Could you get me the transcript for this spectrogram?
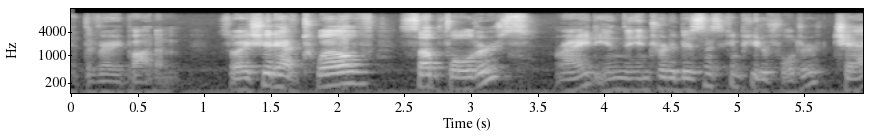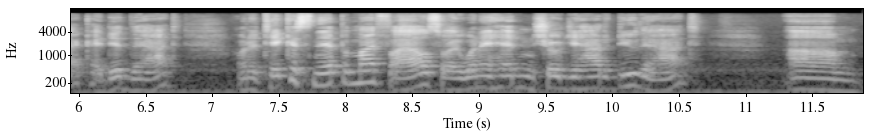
at the very bottom. So I should have 12 subfolders, right, in the Intro to Business Computer folder. Check, I did that. I'm going to take a snip of my file, so I went ahead and showed you how to do that. Um,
